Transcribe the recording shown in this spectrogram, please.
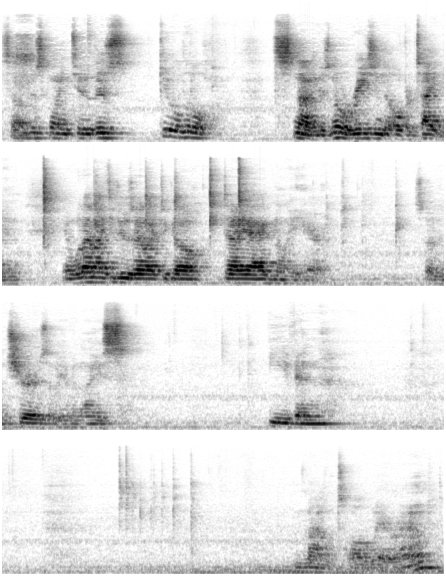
So I'm just going to, there's, give a little snug. There's no reason to over tighten. And what I like to do is I like to go diagonally here. So it ensures that we have a nice even mount all the way around.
